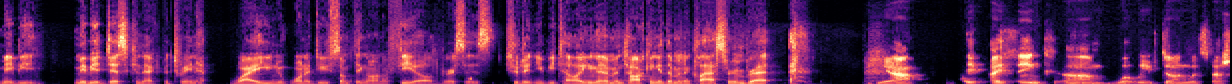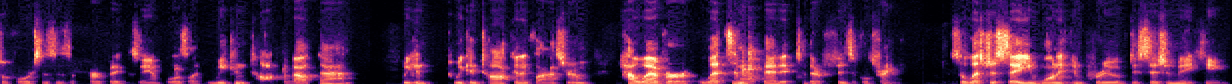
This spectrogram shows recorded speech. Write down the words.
maybe maybe a disconnect between why you want to do something on a field versus shouldn't you be telling them and talking to them in a classroom brett? Yeah. I, I think um, what we've done with special forces is a perfect example is like we can talk about that. We can we can talk in a classroom. However let's embed it to their physical training. So let's just say you want to improve decision making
